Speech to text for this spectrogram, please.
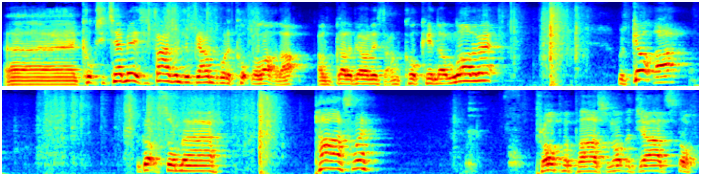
Uh, cooks in 10 minutes, it's 500 grams. I'm going to cook a lot of that. I've got to be honest, I'm cooking a lot of it. We've got that. We've got some uh, parsley. Proper parsley, not the jarred stuff.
